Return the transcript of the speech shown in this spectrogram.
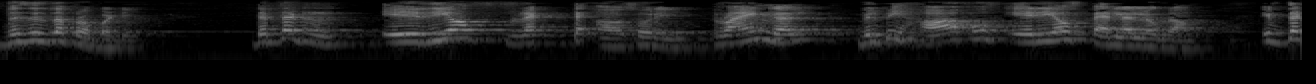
This is the property that the area of rect uh, sorry triangle will be half of area of parallelogram. If the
